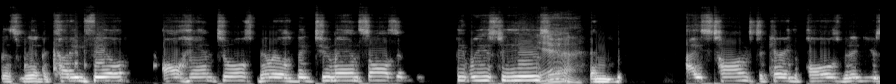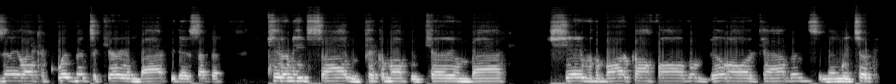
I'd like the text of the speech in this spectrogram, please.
this. We had the cutting field, all hand tools. Remember those big two man saws that people used to use? Yeah. and ice tongs to carry the poles. We didn't use any like equipment to carry them back. We just had to kid on each side. We pick them up, we carry them back, shave the bark off all of them, build all our cabins, and then we took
